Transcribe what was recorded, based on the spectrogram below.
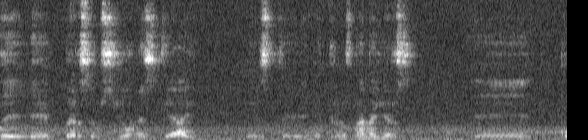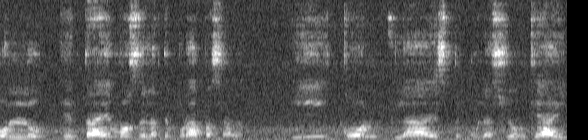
de, percepciones que hay este, entre los managers eh, con lo que traemos de la temporada pasada y con la especulación que hay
